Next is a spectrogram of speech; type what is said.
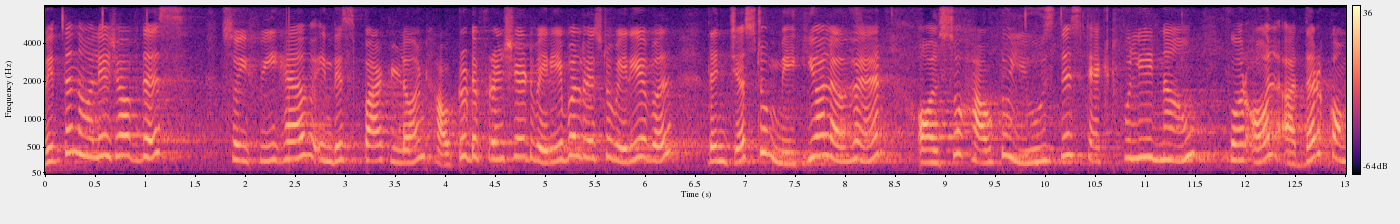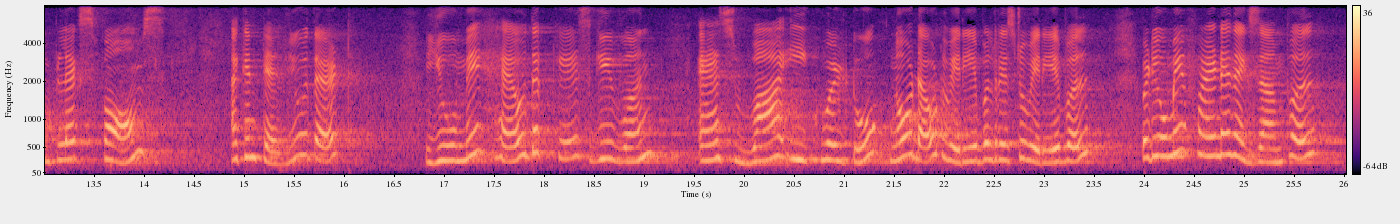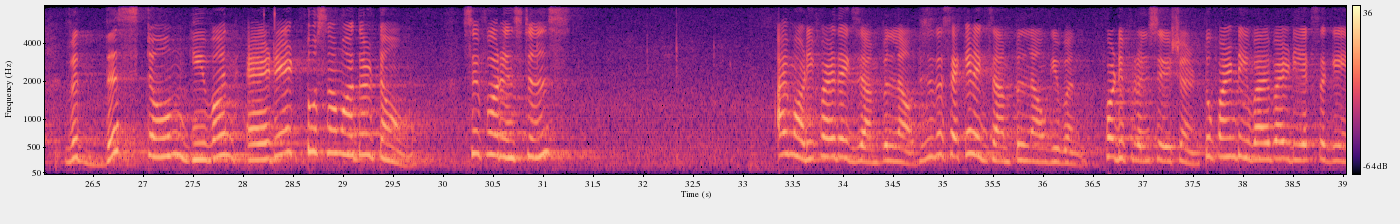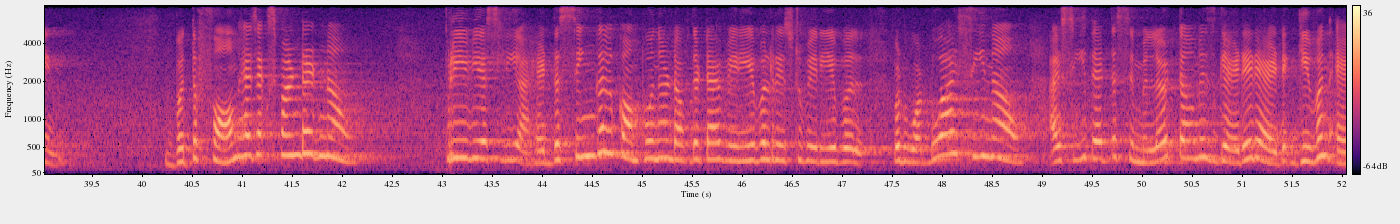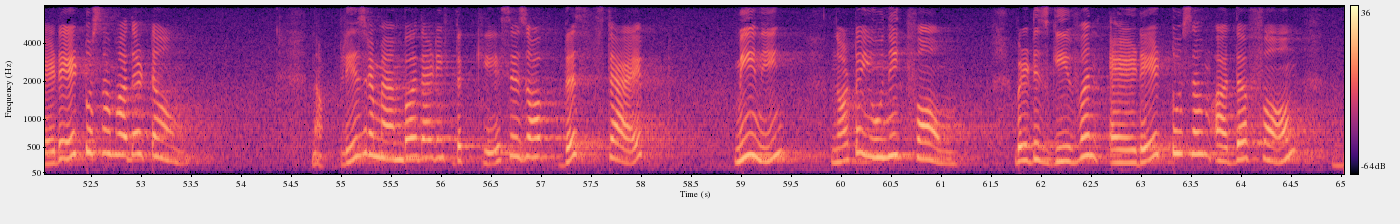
With the knowledge of this, so if we have in this part learned how to differentiate variable raised to variable, then just to make you all aware also how to use this tactfully now for all other complex forms, I can tell you that you may have the case given as y equal to no doubt variable raised to variable, but you may find an example with this term given added to some other term. Say for instance, I modify the example now. This is the second example now given for differentiation to find dy by dx again. But the form has expanded now. Previously I had the single component of the type variable raised to variable. But what do I see now? I see that the similar term is added, given added to some other term. Now please remember that if the case is of this type, meaning not a unique form, but it is given added to some other form,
